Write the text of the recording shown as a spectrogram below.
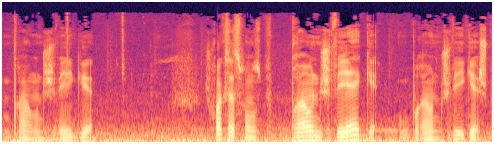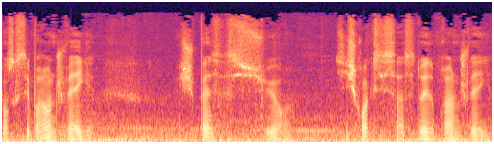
Braunschweig. Je crois que ça se prononce Braunschweig ou Braunschweig. Je pense que c'est Braunschweig. Mais je suis pas sûr. Si, je crois que c'est ça. Ça doit être Braunschweig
